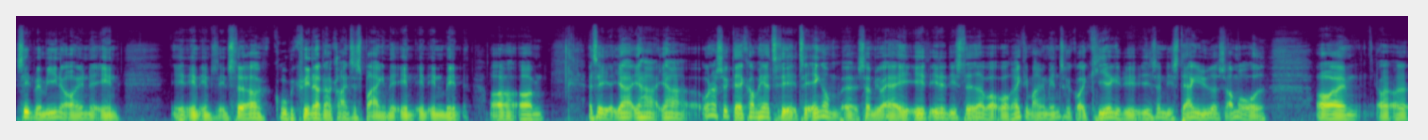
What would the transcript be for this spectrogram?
set med mine øjne en, en, en, en større gruppe kvinder, der er grænsesprængende end, end, end mænd. Og, og altså jeg, jeg, har, jeg har undersøgt, da jeg kom her til, til Engum, øh, som jo er et, et af de steder, hvor, hvor rigtig mange mennesker går i kirke, i, er sådan de stærke jyders område, og, øhm, og, og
